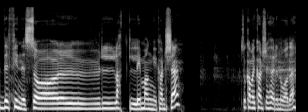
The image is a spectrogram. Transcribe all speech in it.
Det finnes så latterlig mange, kanskje. Så kan vi kanskje høre noe av det.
